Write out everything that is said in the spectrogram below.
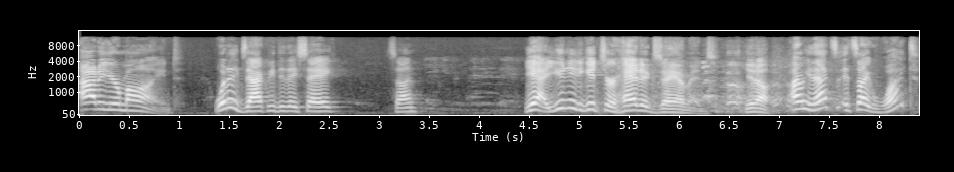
out of your mind. What exactly did they say, son? Yeah, you need to get your head examined. You know, I mean, that's, it's like, what?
